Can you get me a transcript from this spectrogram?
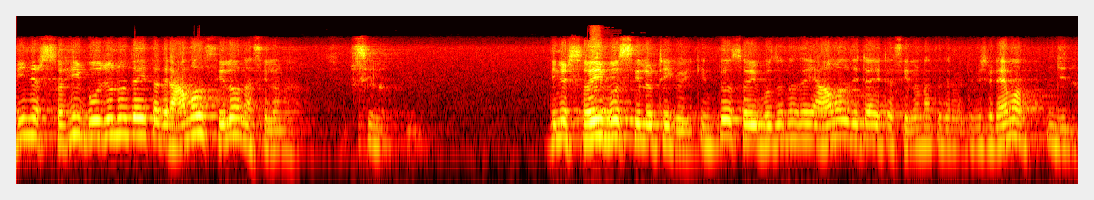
দিনের সহি বুঝ অনুযায়ী তাদের আমল ছিল না ছিল না? ছিল। দিনের সহি বুঝ ছিল ঠিকই কিন্তু সহি বুঝ অনুযায়ী আমল যেটা এটা ছিল না তাদের মধ্যে। বিষয়টা এমন? জি না।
